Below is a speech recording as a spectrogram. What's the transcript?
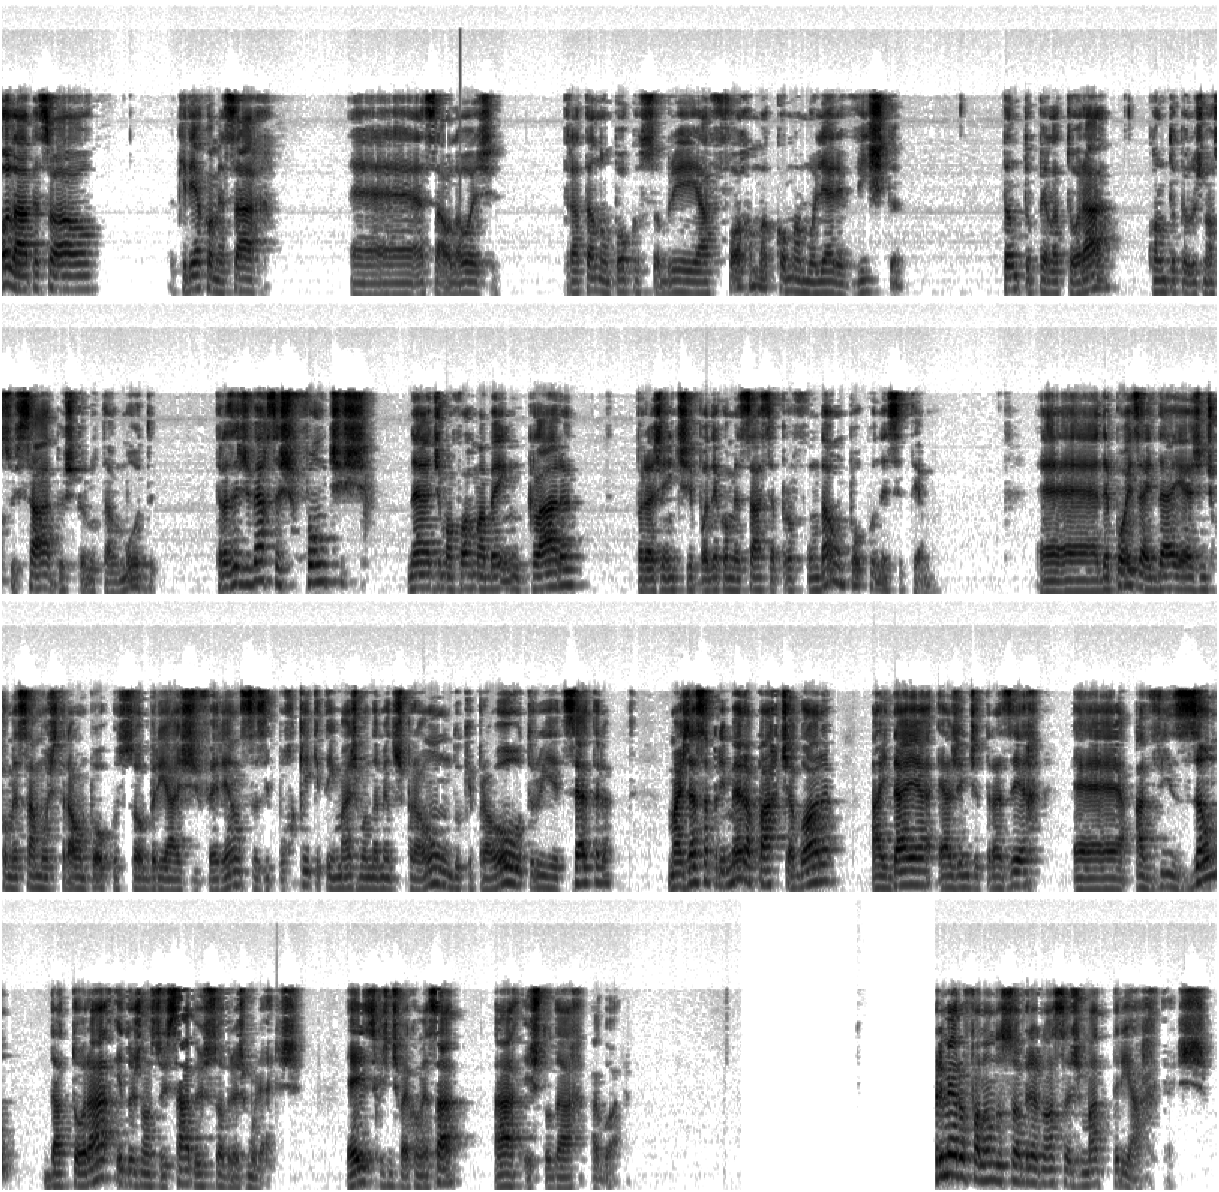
Olá, pessoal! Eu queria começar é, essa aula hoje tratando um pouco sobre a forma como a mulher é vista, tanto pela Torá quanto pelos nossos sábios, pelo Talmud. Trazer diversas fontes né, de uma forma bem clara para a gente poder começar a se aprofundar um pouco nesse tema. É, depois a ideia é a gente começar a mostrar um pouco sobre as diferenças e por que, que tem mais mandamentos para um do que para outro e etc. Mas nessa primeira parte agora, a ideia é a gente trazer é, a visão da Torá e dos nossos sábios sobre as mulheres. É isso que a gente vai começar a estudar agora. Primeiro falando sobre as nossas matriarcas.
